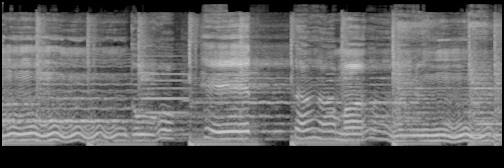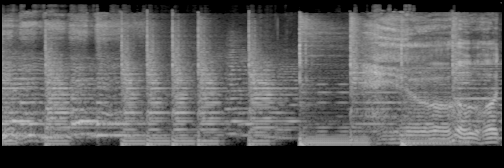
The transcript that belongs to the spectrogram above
원망도 했다마는 헤어질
